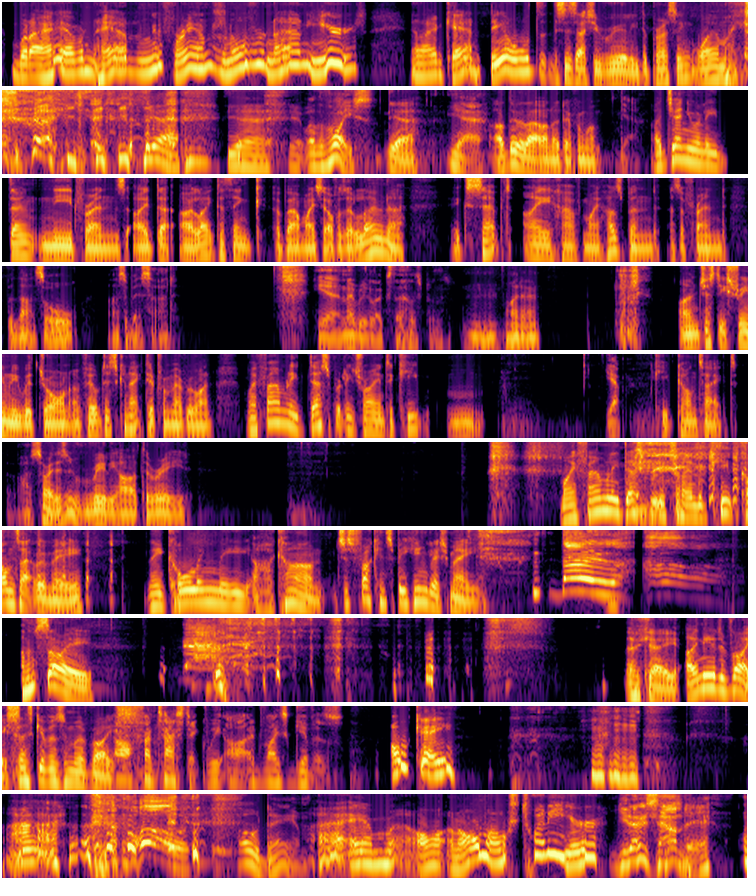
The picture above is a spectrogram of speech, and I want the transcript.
But I haven't had any friends in over nine years, and I can't deal with it. This is actually really depressing. Why am I? yeah, yeah, yeah. Well, the voice. yeah, Yeah, I'll do that on a different one. yeah. I genuinely don't need friends. I, d- I like to think about myself as a loner, except I have my husband as a friend, but that's all. That's a bit sad. Yeah, nobody likes their husbands. Mm, I don't. I'm just extremely withdrawn and feel disconnected from everyone. My family desperately trying to keep mm, Yep. keep contact. Oh, sorry, this is really hard to read. My family desperately trying to keep contact with me. They calling me. Oh, I can't. Just fucking speak English, mate. No. Oh. I'm sorry. okay, I need advice. Let's give them some advice. oh, fantastic. We are advice givers. Okay. I, ah. Whoa. oh, damn. I am al- an almost 20 year. You don't sound it.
